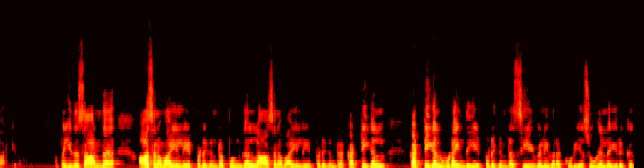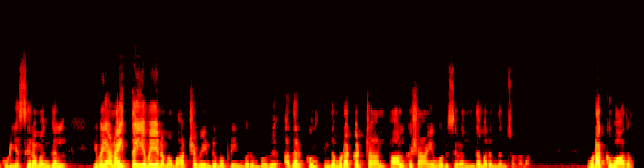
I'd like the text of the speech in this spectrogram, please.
பார்க்கிறோம். அப்போ இது சார்ந்த ஆசனவாயில் ஏற்படுகின்ற புண்கள் ஆசனவாயில் ஏற்படுகின்ற கட்டிகள் கட்டிகள் உடைந்து ஏற்படுகின்ற சீழ் வெளிவரக்கூடிய சூழலில் இருக்கக்கூடிய சிரமங்கள் இவை அனைத்தையுமே நம்ம மாற்ற வேண்டும் அப்படின்னு வரும்போது அதற்கும் இந்த முடக்கற்றான் பால் கஷாயம் ஒரு சிறந்த மருந்துன்னு சொல்லலாம். முடக்குவாதம்.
